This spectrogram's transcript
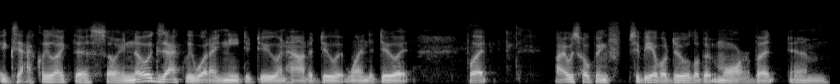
exactly like this. So I know exactly what I need to do and how to do it, when to do it. But I was hoping to be able to do a little bit more, but um,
